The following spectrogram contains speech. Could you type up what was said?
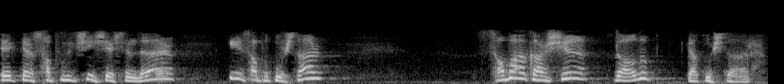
Erkekler sapıklık için içerisindeler. İyi sapıtmışlar. Sabaha karşı dağılıp yatmışlar.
